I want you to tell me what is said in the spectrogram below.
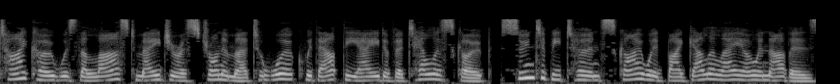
Tycho was the last major astronomer to work without the aid of a telescope, soon to be turned skyward by Galileo and others.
